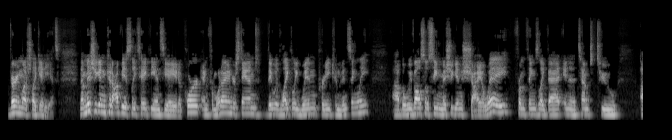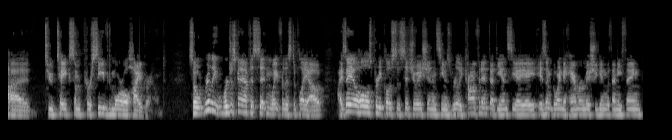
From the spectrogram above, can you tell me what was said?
very much like idiots. Now, Michigan could obviously take the NCAA to court, and from what I understand, they would likely win pretty convincingly. Uh, but we've also seen Michigan shy away from things like that in an attempt to uh, to take some perceived moral high ground. So really, we're just going to have to sit and wait for this to play out. Isaiah Hole is pretty close to the situation and seems really confident that the NCAA isn't going to hammer Michigan with anything.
